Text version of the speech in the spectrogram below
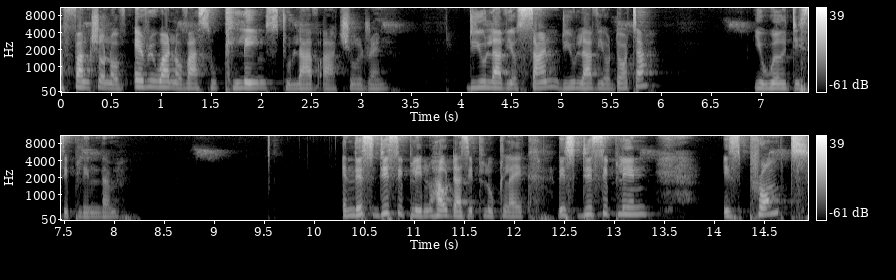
a function of every one of us who claims to love our children. Do you love your son? Do you love your daughter? You will discipline them. And this discipline, how does it look like? This discipline is prompt,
